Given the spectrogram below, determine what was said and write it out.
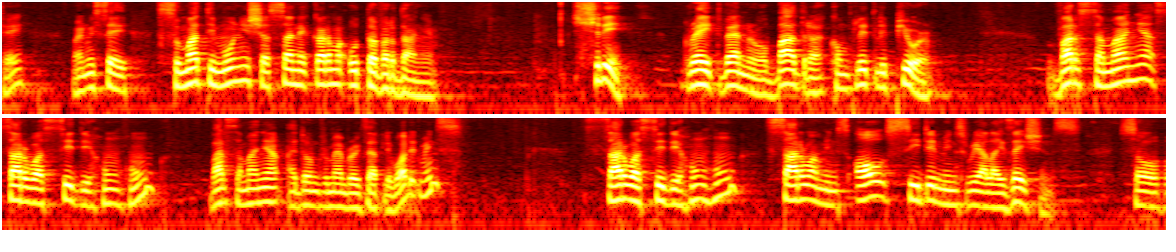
Okay? When we say Sumati Muni Shasane Karma Utta Vardanye. Shri, great venerable, Bhadra, completely pure. Varsamanya Sarva Siddhi Hum Hum. Varsamanya, I don't remember exactly what it means. Sarva Siddhi Hum Hum. Sarva means all, Siddhi means realizations. So,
